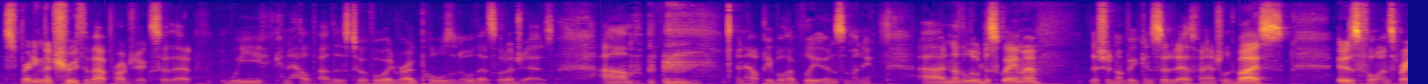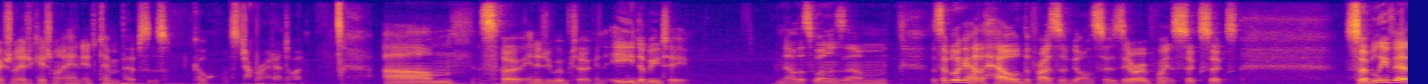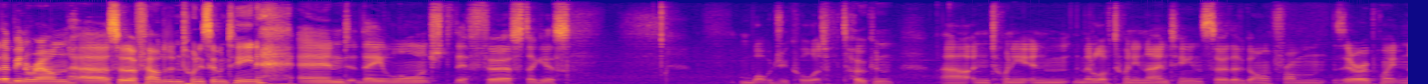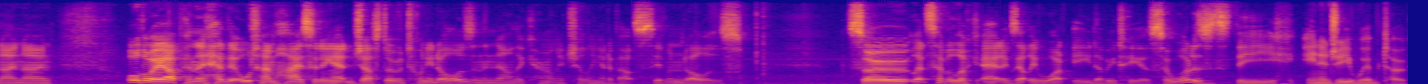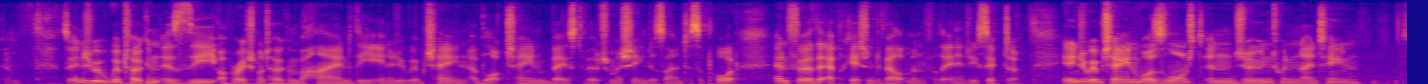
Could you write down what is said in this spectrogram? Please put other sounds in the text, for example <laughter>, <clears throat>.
spreading the truth about projects so that we can help others to avoid rug pulls and all that sort of jazz. Um, <clears throat> and help people hopefully earn some money. Uh, another little disclaimer this should not be considered as financial advice. It is for inspirational, educational, and entertainment purposes. Cool, let's jump right into it. Um, <laughs> so, Energy Web Token, EWT. Now this one is, um, let's have a look at how the hell the prices have gone. So 0.66. So I believe that they've been around, uh, so they were founded in 2017, and they launched their first, I guess, what would you call it, token uh, in 20 in the middle of 2019. So they've gone from 0.99 all the way up, and they had their all-time high sitting at just over $20, and then now they're currently chilling at about $7. So let's have a look at exactly what EWT is. So what is the Energy Web Token? So Energy Web Token is the operational token behind the Energy Web Chain, a blockchain-based virtual machine designed to support and further application development for the energy sector. Energy Web Chain was launched in June 2019,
